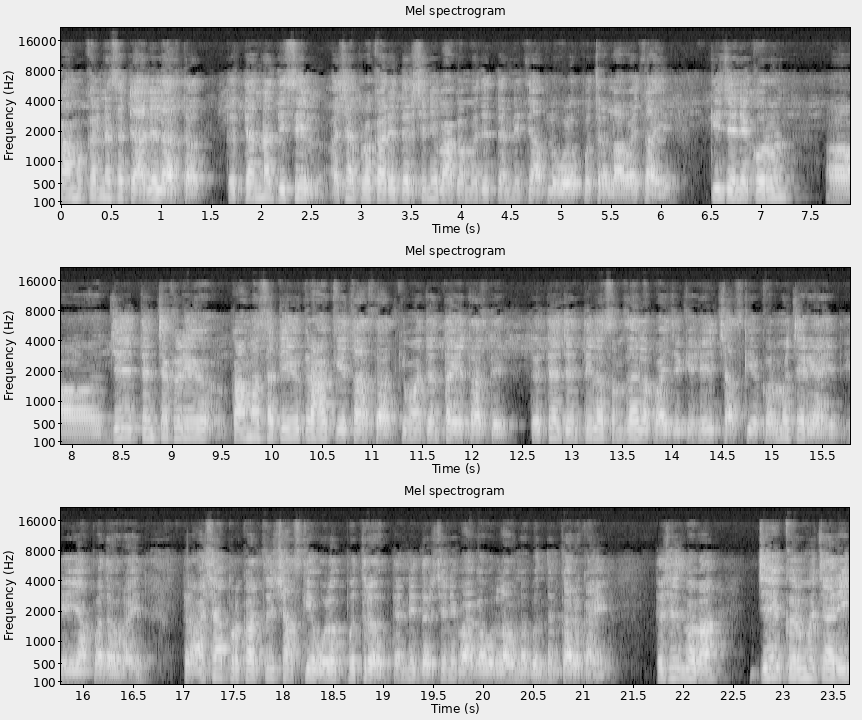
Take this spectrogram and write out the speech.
काम करण्यासाठी आलेले असतात तर त्यांना दिसेल अशा प्रकारे दर्शनी भागामध्ये त्यांनी ते आपलं ओळखपत्र लावायचं आहे की जेणेकरून जे त्यांच्याकडे कामासाठी ग्राहक येत असतात किंवा जनता येत असते तर त्या जनतेला समजायला पाहिजे की हे शासकीय कर्मचारी आहेत हे या पदावर आहेत. तर अशा प्रकारचे शासकीय ओळखपत्र त्यांनी दर्शनी भागावर लावणं बंधनकारक आहे. तसेच बघा जे कर्मचारी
